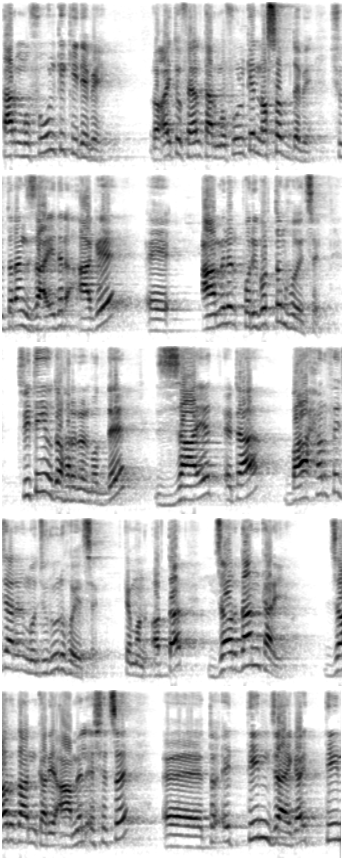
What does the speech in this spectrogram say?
তার মুফুলকে কি দেবে? রআইতু ফেল তার মুফুলকে নসব দেবে। সুতরাং জাইদের আগে আমেলের পরিবর্তন হয়েছে। তৃতীয় উদাহরণের মধ্যে জায়েদ এটা বা হরফে জারের মজরুর হয়েছে। কেমন? অর্থাৎ জরদানকারী জরদানকারী আমেল এসেছে। তো এই তিন জায়গায় তিন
